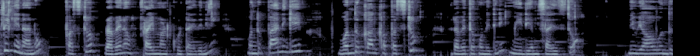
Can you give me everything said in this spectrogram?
ಮೊದಲಿಗೆ ನಾನು ಫಸ್ಟು ರವೆನ ಫ್ರೈ ಮಾಡ್ಕೊಳ್ತಾ ಇದ್ದೀನಿ. ಒಂದು ಪ್ಯಾನಿಗೆ ಒಂದು ಕಾಲು ಕಪ್ಪಷ್ಟು ರವೆ ತೊಗೊಂಡಿದ್ದೀನಿ ಮೀಡಿಯಮ್ ಸೈಜ್ದು ನೀವು ಯಾವ ಒಂದು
